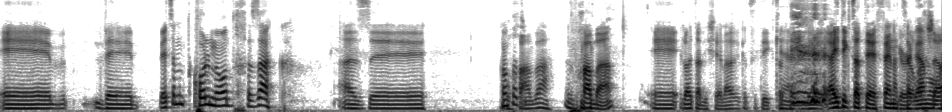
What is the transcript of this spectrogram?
אה, ובעצם קול מאוד חזק, אז ברוכה הבאה. ברוכה הבאה. לא הייתה לי שאלה, רק רציתי קצת, כן. הייתי קצת פנגר עכשיו,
